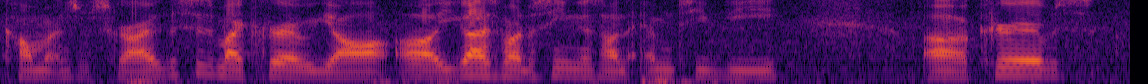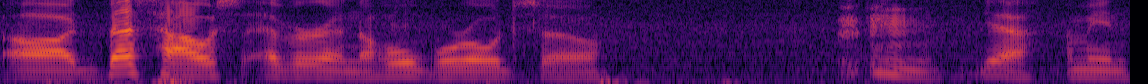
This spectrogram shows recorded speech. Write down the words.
comment, and subscribe. This is my crib, y'all. Uh, you guys might have seen this on MTV uh, cribs. Uh, best house ever in the whole world. So, yeah, I mean,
